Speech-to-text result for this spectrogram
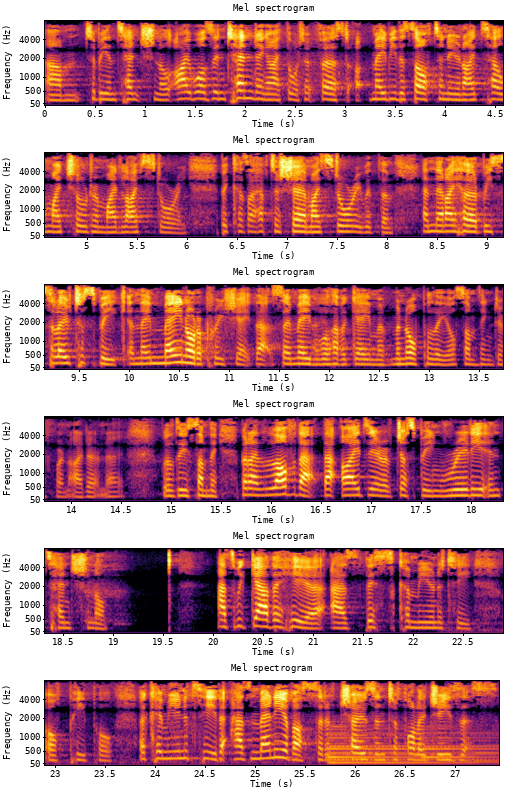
um, to be intentional. I was intending, I thought at first, uh, maybe this afternoon I'd tell my children my life story because I have to share my story with them. And then I heard be slow to speak, and they may not appreciate that, so maybe we'll have a game of Monopoly or something different. I don't know. We'll do something. But I love that, that idea of just being really intentional as we gather here as this community of people, a community that has many of us that have chosen to follow Jesus,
